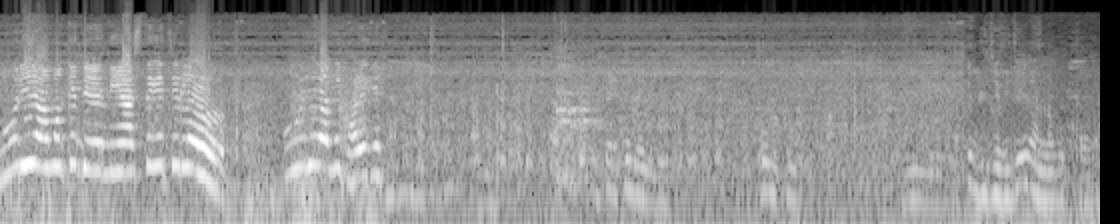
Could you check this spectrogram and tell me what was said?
পুরি আমাকে নিয়ে আসতে গেছিল। পুরি আমি ঘরে গেছি দেখবি। ভিজে ভিজেই রান্না করতে হবে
